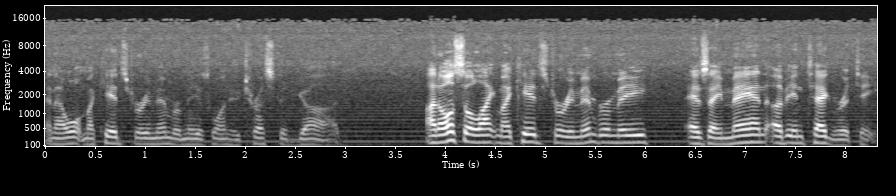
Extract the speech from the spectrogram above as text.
And I want my kids to remember me as one who trusted God. I'd also like my kids to remember me as a man of integrity.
